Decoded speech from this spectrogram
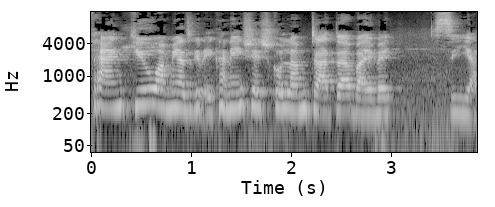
thank you আমি আজকে এখানেই শেষ করলাম tata bye bye see ya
